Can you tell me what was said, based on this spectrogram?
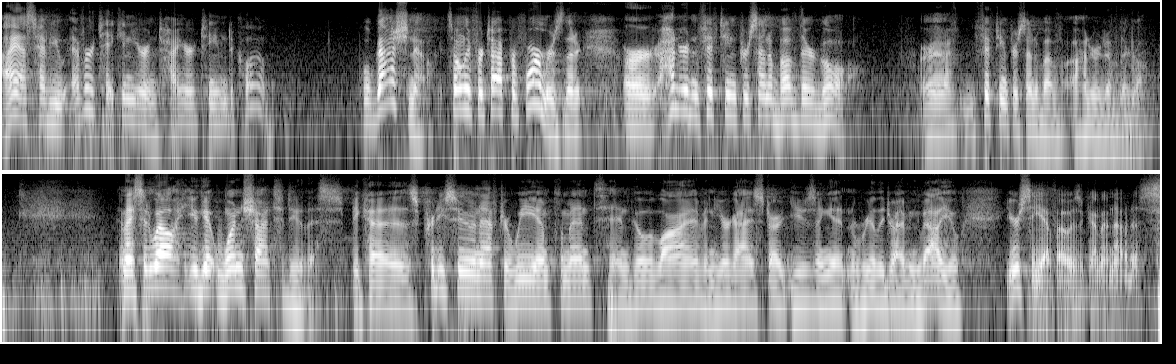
I asked, Have you ever taken your entire team to club? Well, gosh, no. It's only for top performers that are 115% above their goal, or 15% above 100 of their goal. And I said, well, you get one shot to do this because pretty soon after we implement and go live and your guys start using it and really driving value, your CFO is going to notice.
